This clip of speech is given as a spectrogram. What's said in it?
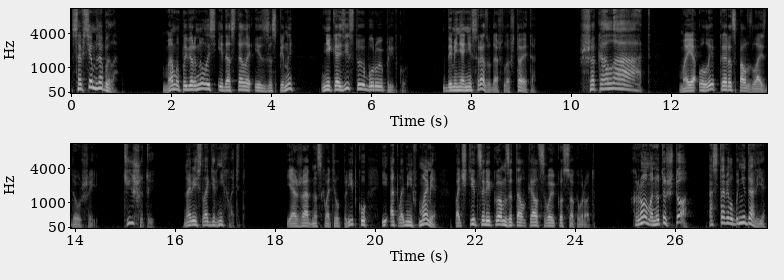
совсем забыла». Мама повернулась и достала из-за спины неказистую бурую плитку. До меня не сразу дошло, что это. «Шоколад!» Моя улыбка расползлась до ушей. «Тише ты! На весь лагерь не хватит». Я жадно схватил плитку и, отломив маме, почти целиком затолкал свой кусок в рот. «Хрома, ну ты что? Оставил бы недалье.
